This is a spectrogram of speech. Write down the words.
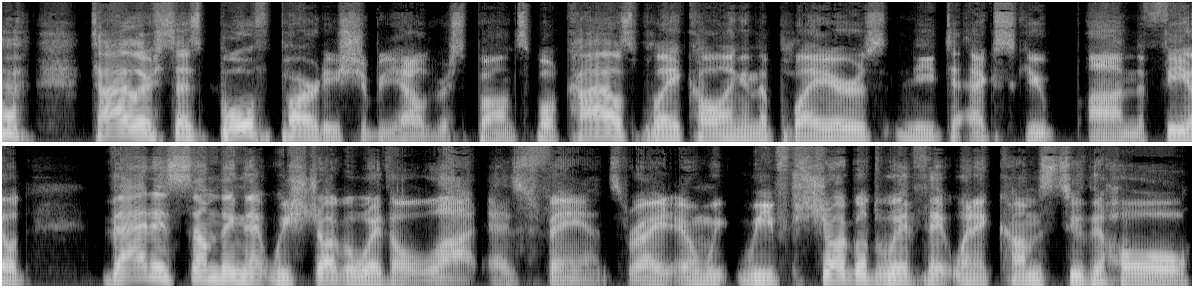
Tyler says both parties should be held responsible. Kyle's play calling and the players need to execute on the field. That is something that we struggle with a lot as fans, right? And we, we've struggled with it when it comes to the whole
